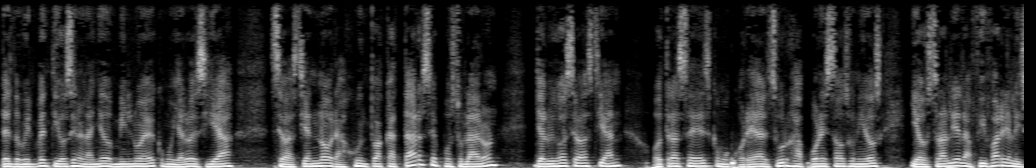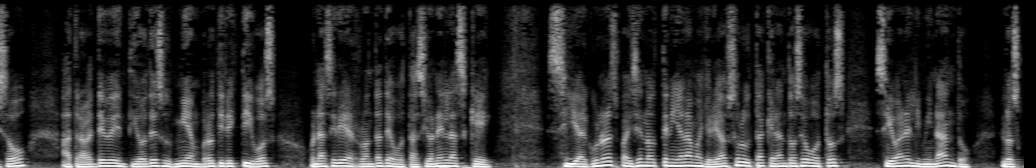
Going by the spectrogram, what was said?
del 2022 en el año 2009, como ya lo decía Sebastián Nora. Junto a Qatar se postularon, ya lo dijo Sebastián, otras sedes como Corea del Sur, Japón, Estados Unidos y Australia. La FIFA realizó a través de 22 de sus miembros directivos una serie de rondas de votación en las que si alguno de los países no tenía la mayoría absoluta, que eran 12 votos, se iban eliminando los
